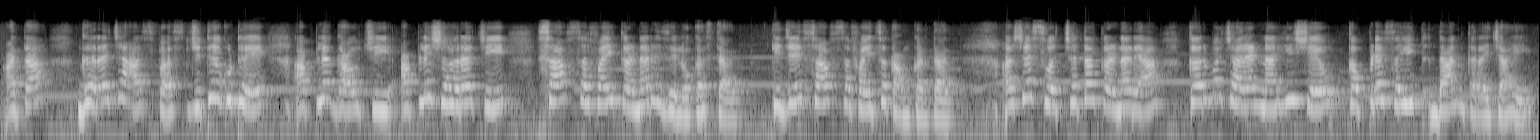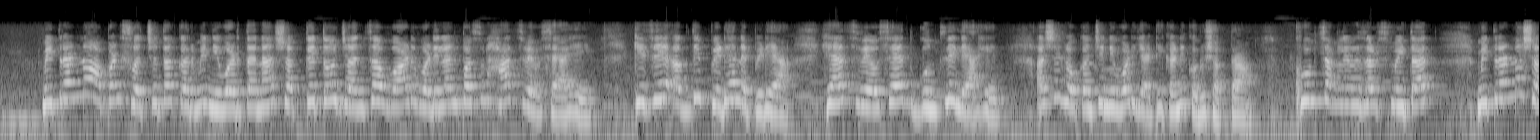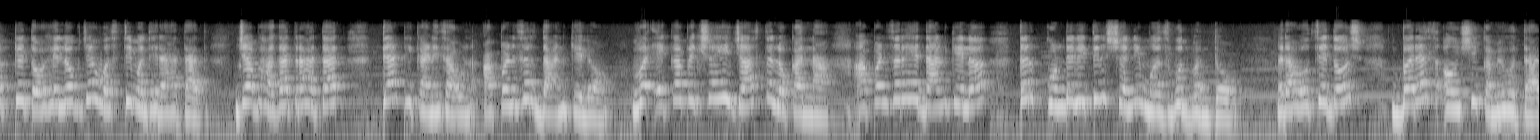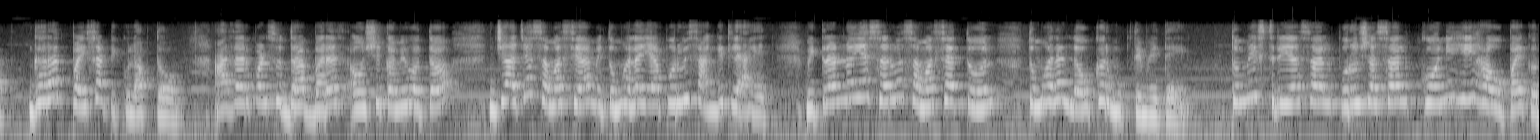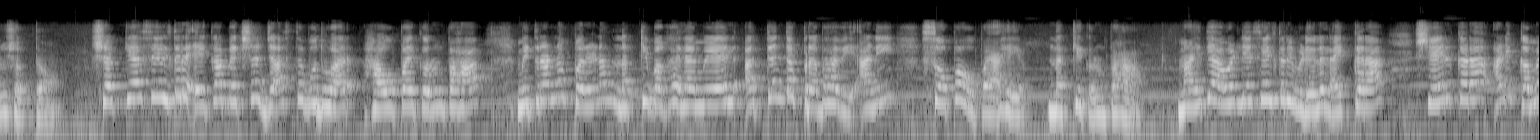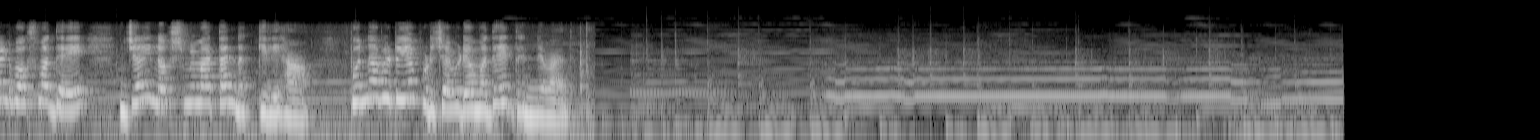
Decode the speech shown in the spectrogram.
आता घराच्या आसपास जिथे कुठे आपल्या गावची आपल्या शहराची साफसफाई करणारे जे लोक असतात की जे साफसफाईचं काम करतात अशा स्वच्छता करणाऱ्या कर्मचाऱ्यांना ही शेव कपड्यासहित दान करायची आहे. मित्रांनो आपण स्वच्छता कर्मी निवडताना शक्यतो ज्यांचा वाढ वडिलांपासून हाच व्यवसाय आहे की जे अगदी पिढ्याने पिढ्या ह्याच व्यवसायात गुंतलेले आहेत अशा लोकांची निवड या ठिकाणी करू शकता. खूप चांगले रिझल्ट्स मिळतात. मित्रांनो शक्यतो हे लोक ज्या वस्तीमध्ये राहतात ज्या भागात राहतात त्या ठिकाणी जाऊन आपण जर दान केलं व एकापेक्षाही जास्त लोकांना आपण जर हे दान केलं तर कुंडलीतील शनी मजबूत बनतो. राहूचे दोष बऱ्याच अंशी कमी होतात. घरात पैसा टिकू लागतो. आजारपण सुद्धा बऱ्याच अंशी कमी होतं. ज्या ज्या समस्या मी तुम्हाला यापूर्वी सांगितल्या आहेत मित्रांनो या सर्व समस्यातून तुम्हाला लवकर मुक्ती मिळते. तुम्ही स्त्री असाल पुरुष असाल कोणीही हा उपाय करू शकतो. शक्य असेल तर एकापेक्षा जास्त बुधवार हा उपाय करून पहा. मित्रांनो परिणाम नक्की बघायला मिळेल. अत्यंत प्रभावी आणि सोपा उपाय आहे. नक्की करून पहा. माहिती आवडली असेल तर व्हिडिओला लाईक करा शेअर करा आणि कमेंट बॉक्समध्ये जय लक्ष्मी माता नक्की लिहा. पुन्हा भेटूया पुढच्या व्हिडिओमध्ये. धन्यवाद.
